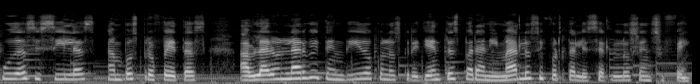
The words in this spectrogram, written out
Judas y Silas, ambos profetas, hablaron largo y tendido con los creyentes para animarlos y fortalecerlos en su fe.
